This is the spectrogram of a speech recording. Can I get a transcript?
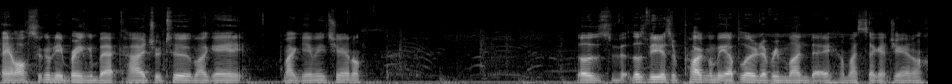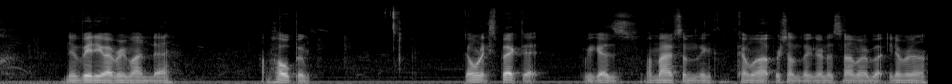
And I'm also going to be bringing back Hydra too, my game, my gaming channel. Those those videos are probably gonna be uploaded every Monday on my second channel. New video every Monday. I'm hoping. Don't expect it because I might have something come up or something during the summer, but you never know.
